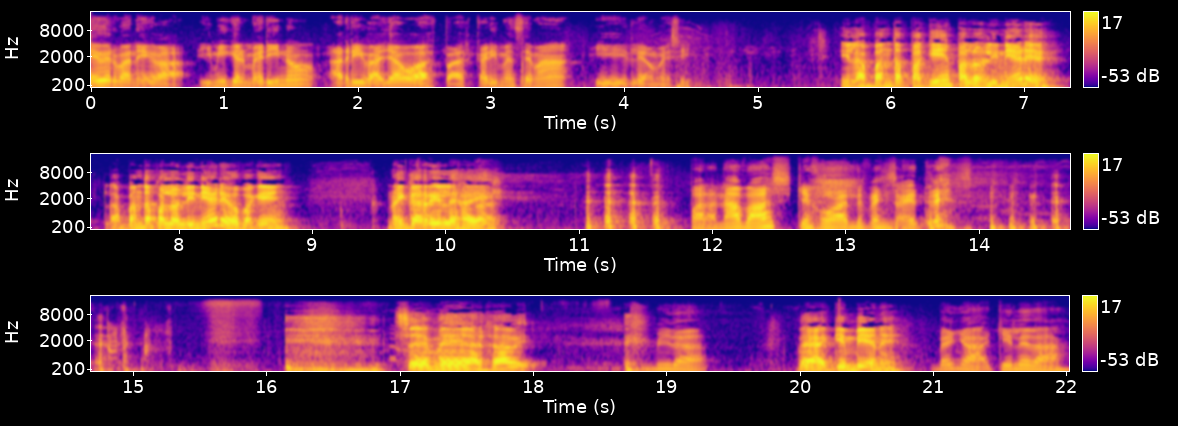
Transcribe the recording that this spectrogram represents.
Ever Banega y Miquel Merino. Arriba, Yago Aspas, Karim Benzema y Leo Messi. ¿Y las bandas para quién? ¿Para los linieres? ¿Las bandas para los linieres o para quién? No hay carriles ahí. Para Navas, que juega en defensa de tres. Se mea, Javi. Mira. Venga, ¿quién viene? Venga, ¿quién le da?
